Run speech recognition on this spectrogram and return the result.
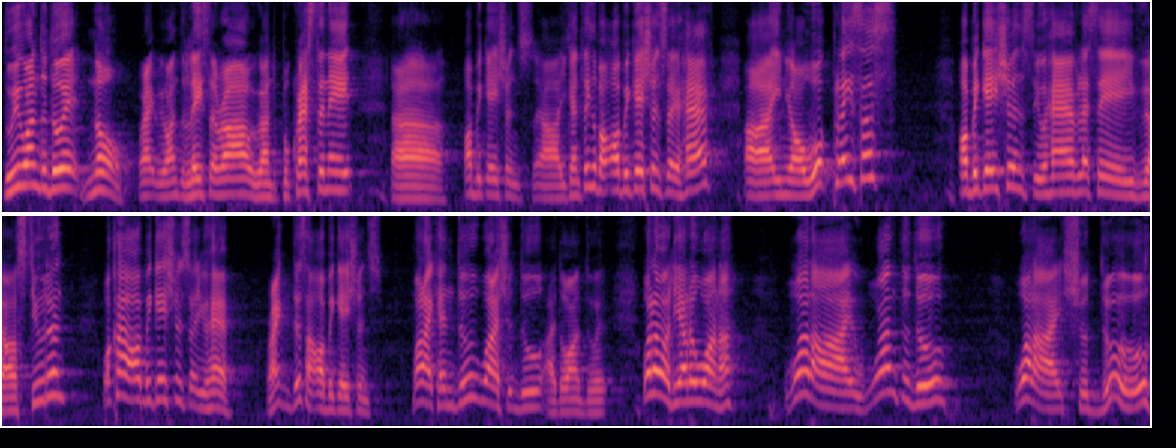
Do we want to do it? No. Right? We want to lace around, we want to procrastinate. Uh, obligations. Uh, you can think about obligations that you have uh, in your workplaces, obligations you have, let's say, if you are a student. What kind of obligations that you have? Right? These are obligations. What I can do, what I should do, I don't want to do it. What about the other one? Huh? What I want to do, what I should do,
